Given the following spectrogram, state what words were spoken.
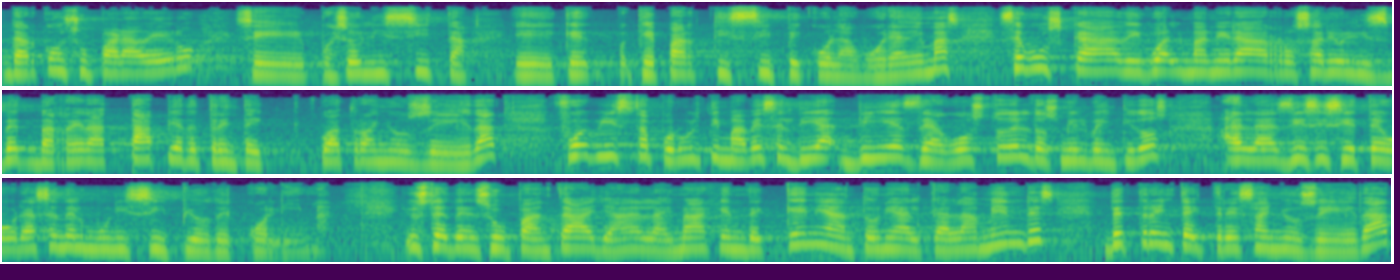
dar con su paradero, se pues solicita eh, que, que, participe y colabore. Además, se busca de igual manera a Rosario Lisbeth Barrera Tapia de 34 años de edad. Fue vista por última vez el día 10 de agosto del 2022 a las 17 horas en el municipio de Colima. Y usted en su pantalla la imagen de Kenia Antonia Alcalá Méndez, de 33 años de edad.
